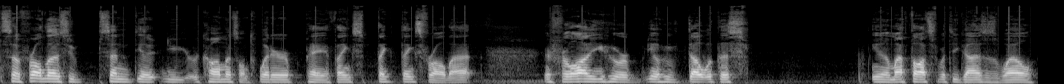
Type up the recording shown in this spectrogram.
So for all those who send you know, your comments on Twitter, hey, thanks, th- thanks for all that. And for a lot of you who are you know who've dealt with this, you know, my thoughts with you guys as well.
